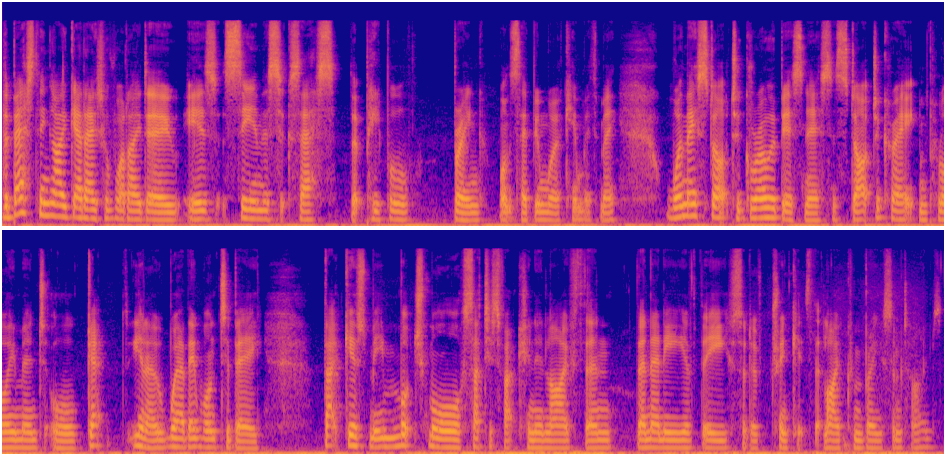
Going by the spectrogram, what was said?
the best thing i get out of what i do is seeing the success that people bring once they've been working with me. When they start to grow a business and start to create employment or get, you know, where they want to be, that gives me much more satisfaction in life than than any of the sort of trinkets that life can bring sometimes.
